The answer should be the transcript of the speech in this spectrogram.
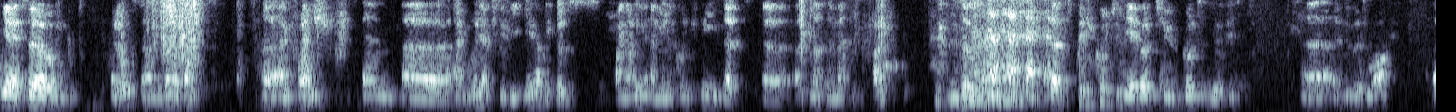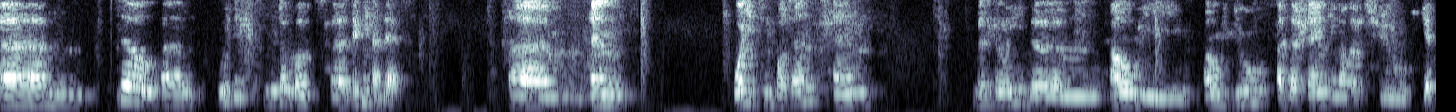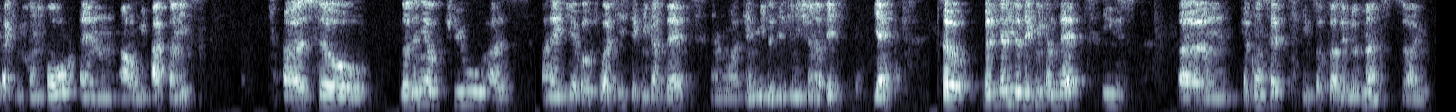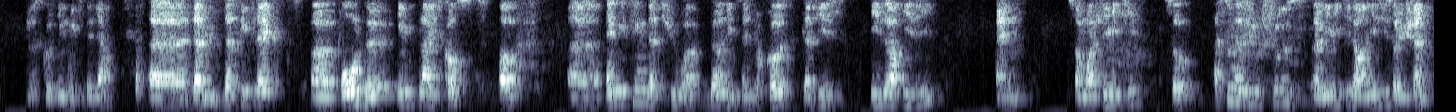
Yeah, so hello, so I'm Jonathan. Uh, I'm French, and uh, I'm really happy to be here because finally I'm in a country that uh, has not a massive strike. So that's pretty cool to be able to go to the office uh, and to go to work. Um, so um, we, we talk about uh, technical debt um, and why it's important and basically the um, how we how we do at Dashlane in order to get back in control and how we act on it. Uh, so does any of you has an idea about what is technical debt and what can be the definition of it? Yeah. So basically, the technical debt is um, a concept in software development. So I'm just quoting Wikipedia. Uh, that, that reflects uh, all the implied costs of uh, anything that you have done inside your code that is either easy and somewhat limited. So as soon as you choose a limited or an easy solution,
